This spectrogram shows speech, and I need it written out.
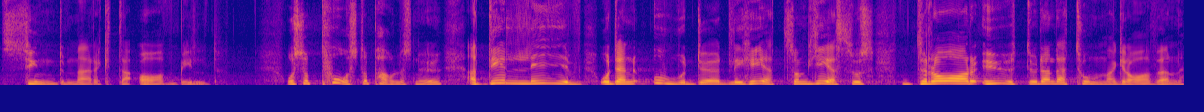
syndmärkta avbild. Och så påstår Paulus nu att det liv och den odödlighet som Jesus drar ut ur den där tomma graven,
